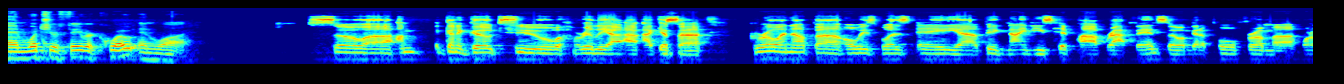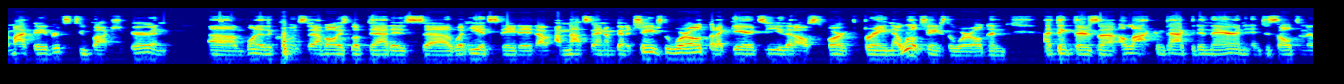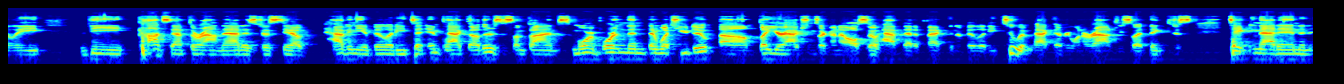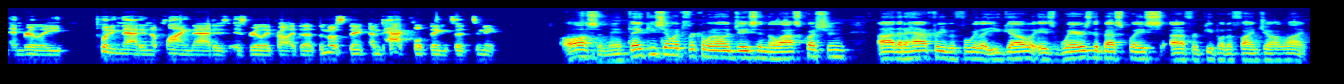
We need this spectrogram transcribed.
and what's your favorite quote and why so uh, i'm to go to really i, I guess uh, growing up, uh, always was a uh, big '90s hip hop rap fan. So I'm gonna pull from uh, one of my favorites, Tupac Shakur, and um, one of the quotes that I've always looked at is uh, what he had stated. I'm not saying I'm to change the world, but I guarantee you that I'll spark the brain that will change the world. And I think there's a, a lot compacted in there, and, and just ultimately the concept around that is just you know having the ability to impact others is sometimes more important than, than what you do. Um, but your actions are going to also have that effect and ability to impact everyone around you. So i think just taking that in and, and really putting that and applying that is, is really probably the, the most thing, impactful thing to, to me. Awesome man. Thank you so much for coming on jason. The last question uh, that i have for you before we let you go is where's the best place uh, for people to find you online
